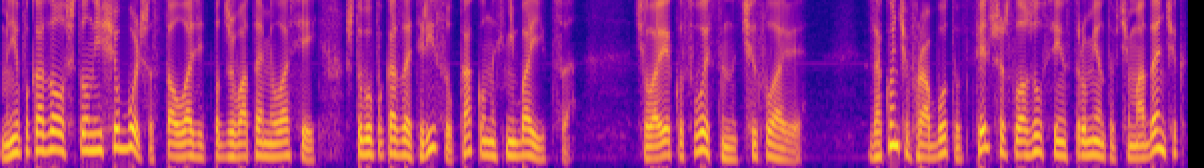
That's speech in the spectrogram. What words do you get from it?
Мне показалось, что он еще больше стал лазить под животами лосей, чтобы показать Рису, как он их не боится. Человеку свойственно тщеславие. Закончив работу, фельдшер сложил все инструменты в чемоданчик,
